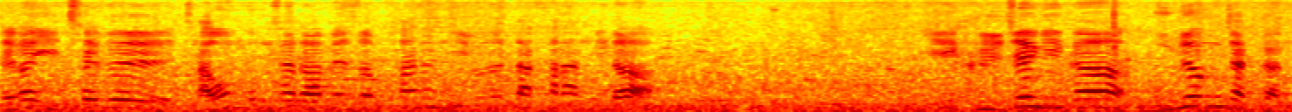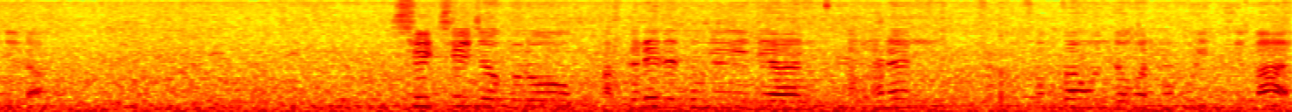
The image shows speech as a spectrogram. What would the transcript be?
제가 이 책을 자원봉사를 하면서 파는 이유는 딱 하나입니다. 이 글쟁이가 무명 작가입니다. 실질적으로 박근혜 대통령에 대한 많은 선방운동을 하고 있지만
